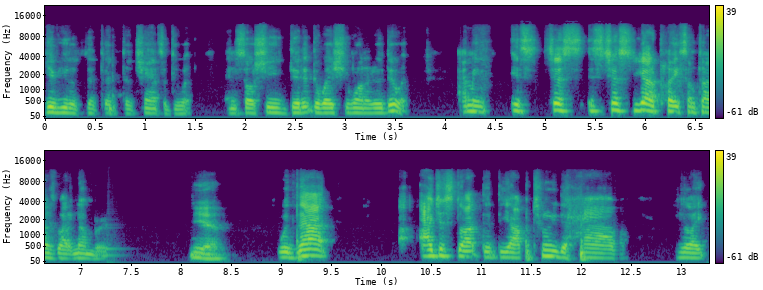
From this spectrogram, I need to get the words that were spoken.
give you the, the, the chance to do it, and so she did it the way she wanted to do it. I mean, it's just it's just you got to play sometimes by the numbers. Yeah. With that, I just thought that the opportunity to have, like,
